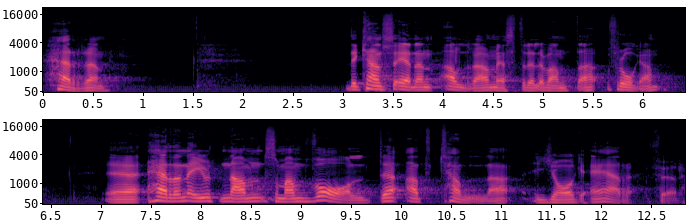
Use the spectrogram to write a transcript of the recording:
Herren? Det kanske är den allra mest relevanta frågan. Eh, Herren är ju ett namn som man valde att kalla Jag är för.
